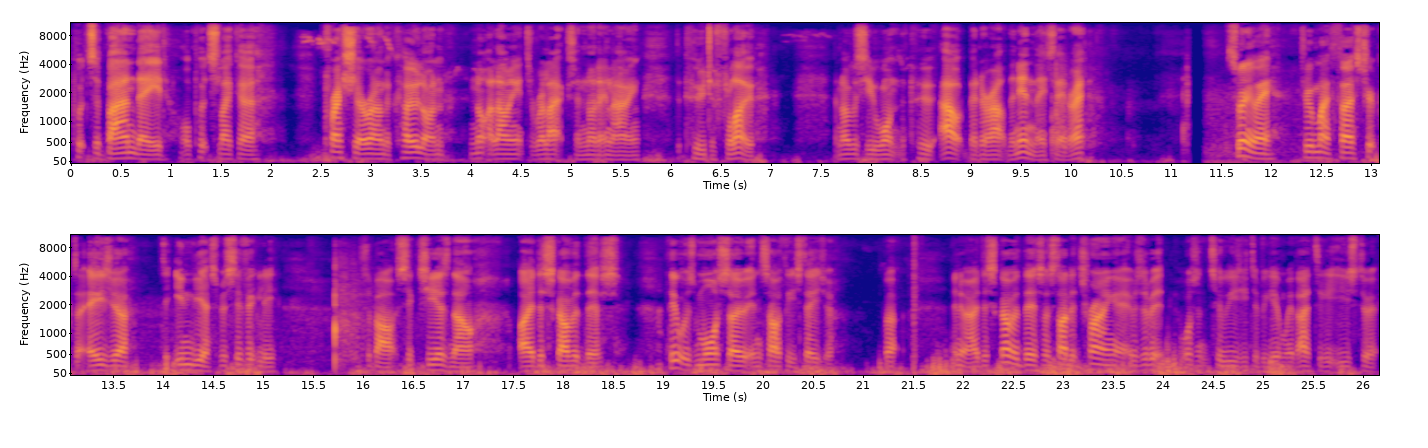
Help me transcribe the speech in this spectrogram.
puts a band aid or puts like a pressure around the colon, not allowing it to relax and not allowing the poo to flow. And obviously, you want the poo out, better out than in, they say, right? So, anyway, during my first trip to Asia, to India specifically, it's about six years now, I discovered this. I think it was more so in Southeast Asia, but anyway, I discovered this. I started trying it. It was a bit, it wasn't too easy to begin with. I had to get used to it.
